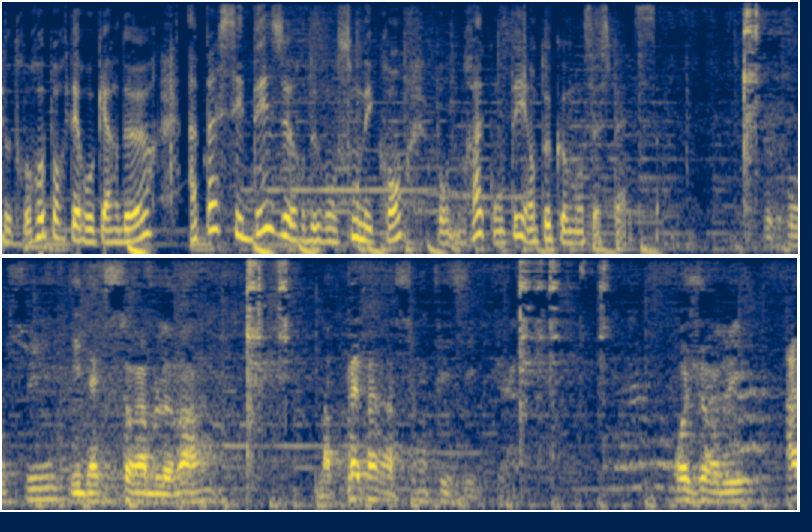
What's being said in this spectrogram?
notre reporter au quart d'heure, a passé des heures devant son écran pour nous raconter un peu comment ça se passe. Je poursuis inexorablement ma préparation physique. Aujourd'hui, à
